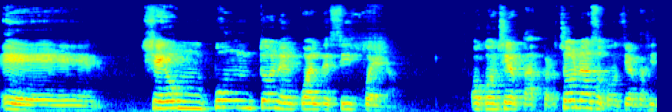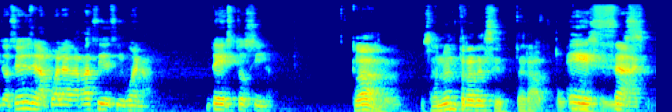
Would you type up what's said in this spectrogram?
eh, llega un punto en el cual decís, bueno, o con ciertas personas o con ciertas situaciones en la cual agarrás y decís, bueno, de esto sí no. Claro, o sea, no entrar a ese trapo. Exacto.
